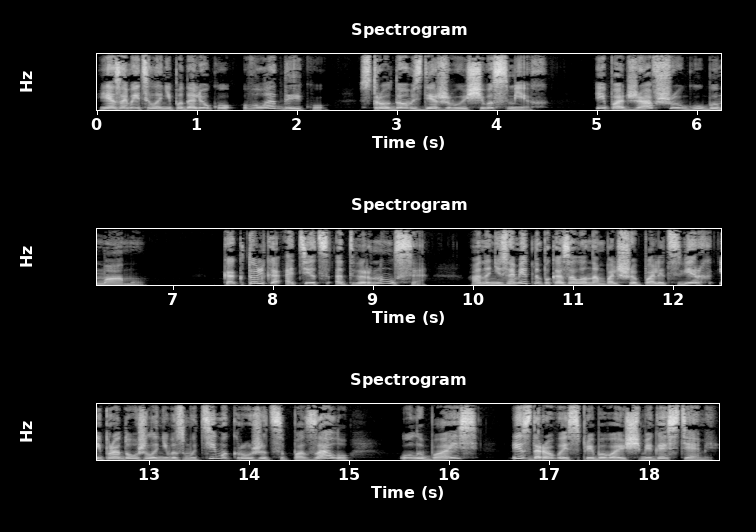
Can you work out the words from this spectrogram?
я заметила неподалеку владыку, с трудом сдерживающего смех, и поджавшую губы маму. Как только отец отвернулся, она незаметно показала нам большой палец вверх и продолжила невозмутимо кружиться по залу, улыбаясь и здороваясь с прибывающими гостями.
